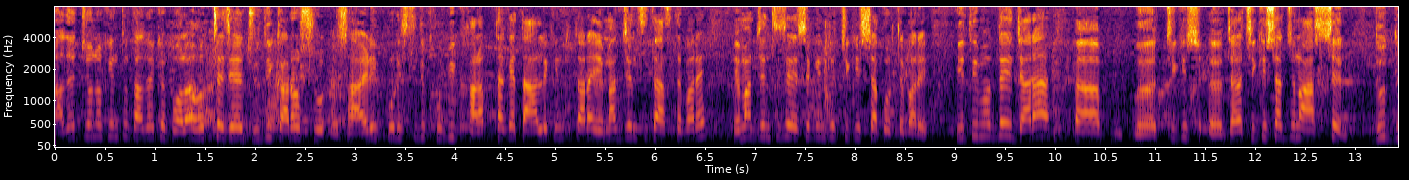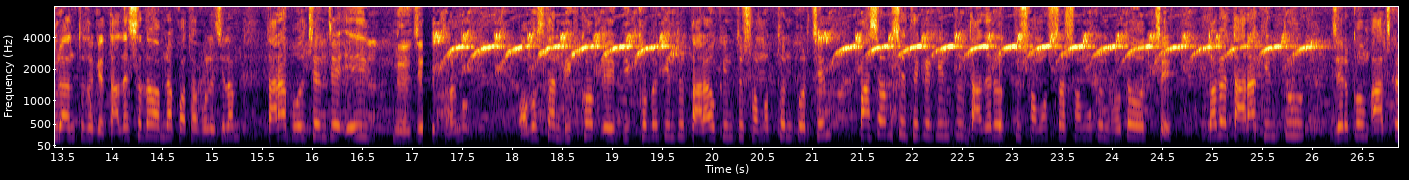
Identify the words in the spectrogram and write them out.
তাদের জন্য কিন্তু তাদেরকে বলা হচ্ছে যে যদি কারও শারীরিক পরিস্থিতি খুবই খারাপ থাকে, তাহলে কিন্তু তারা এমার্জেন্সিতে আসতে পারে। এমার্জেন্সিতে এসে কিন্তু চিকিৎসা করতে পারে। ইতিমধ্যেই যারা চিকিৎসা যারা চিকিৎসার জন্য আসছেন দূর দূরান্ত থেকে, তাদের সাথেও আমরা কথা বলেছিলাম। তারা বলছেন যে এই, যে ধর্ম, অবস্থান বিক্ষোভ, এই বিক্ষোভে কিন্তু তারাও কিন্তু সমর্থন করছেন। পাশাপাশি থেকে কিন্তু তাদেরও একটু সমস্যার সম্মুখীন হতে হচ্ছে। তবে তারা কিন্তু যেরকম আজকে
